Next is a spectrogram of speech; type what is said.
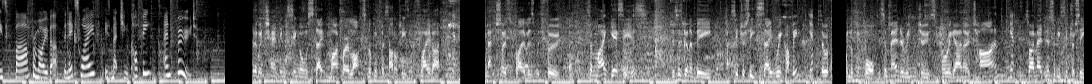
is far from over. The next wave is matching coffee and food. That we're chanting single estate micro lots, looking for subtleties and flavour. Yeah. Match those flavours with food. So my guess is this is going to be a citrusy, savoury coffee. Yep. So we're looking for this a mandarin juice, oregano, thyme. Yep. So I imagine this will be citrusy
